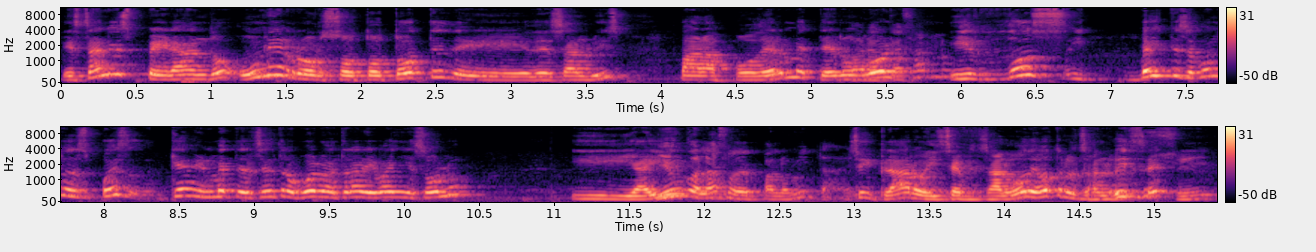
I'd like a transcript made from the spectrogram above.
están esperando un error sototote de, de San Luis para poder meter un Para gol. Y dos y 20 segundos después, Kevin mete el centro, vuelve a entrar Ibáñez solo. Y ahí... Y un golazo de palomita. ¿eh? Sí, claro, y se salvó de otro el San Luis, ¿eh? Sí.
